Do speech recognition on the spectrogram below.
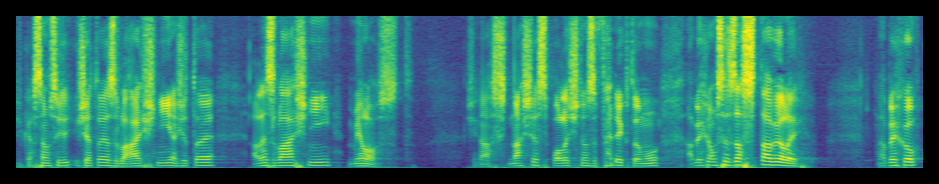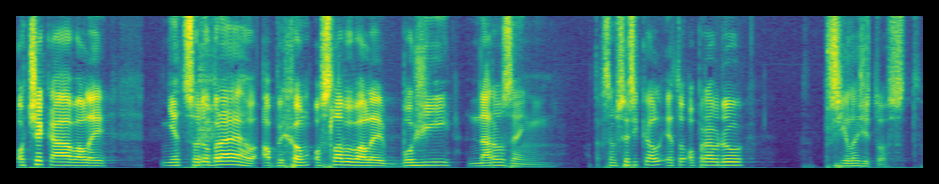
Říkal jsem si, že to je zvláštní a že to je ale zvláštní milost. Že nás naše společnost vede k tomu, abychom se zastavili, abychom očekávali něco dobrého, abychom oslavovali boží narození. A tak jsem si říkal, je to opravdu příležitost.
